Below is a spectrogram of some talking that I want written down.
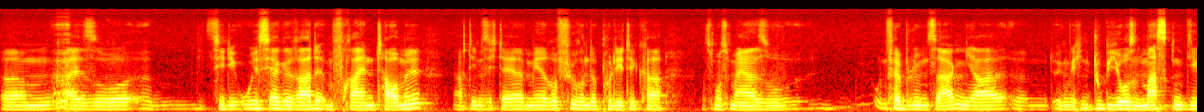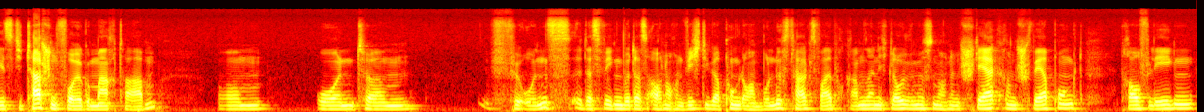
Ähm, also ähm, die CDU ist ja gerade im freien Taumel, nachdem sich da ja mehrere führende Politiker, das muss man ja so unverblümt sagen, ja äh, mit irgendwelchen dubiosen Maskendeals die Taschen voll gemacht haben. Um, und ähm, für uns, deswegen wird das auch noch ein wichtiger Punkt auch im Bundestagswahlprogramm sein. Ich glaube, wir müssen noch einen stärkeren Schwerpunkt drauf legen,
